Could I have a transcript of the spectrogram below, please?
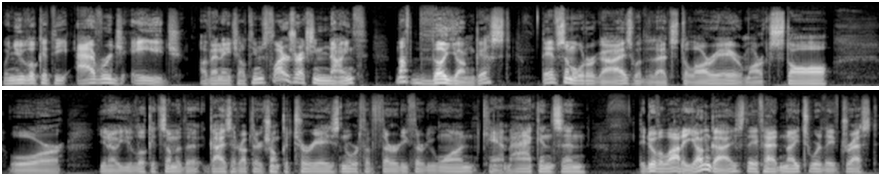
When you look at the average age of NHL teams, Flyers are actually ninth, not the youngest. They have some older guys, whether that's Deslauriers or Marc Staal, or you know, you look at some of the guys that are up there. Sean Couturier's north of 30, 31. Cam Atkinson. They do have a lot of young guys. They've had nights where they've dressed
